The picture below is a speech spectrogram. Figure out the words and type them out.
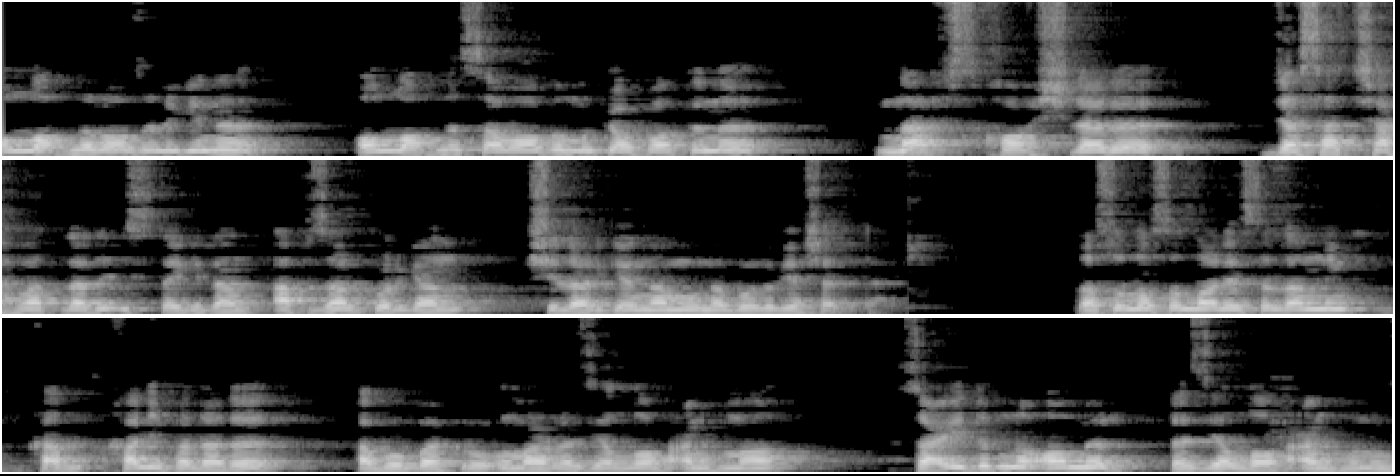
Ollohni roziligini ollohni savobi mukofotini nafs xohishlari jasad shahvatlari istagidan afzal ko'rgan kishilarga namuna bo'lib yashadi. Rasululloh sollallohu alayhi vasallamning xalifalari abu bakr umar roziyallohu anhu said ibn omir roziyallohu anhuning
